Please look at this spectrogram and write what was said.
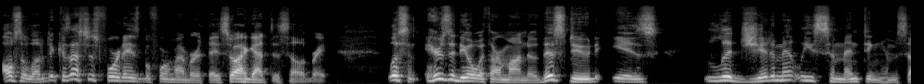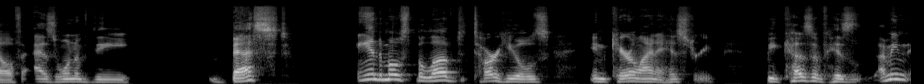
Also loved it because that's just four days before my birthday. So I got to celebrate. Listen, here's the deal with Armando. This dude is legitimately cementing himself as one of the best and most beloved Tar Heels in Carolina history because of his, I mean,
